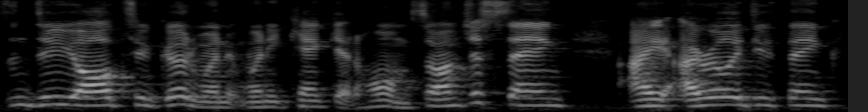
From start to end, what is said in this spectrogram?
doesn't do you all too good when when he can't get home. So I'm just saying I I really do think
